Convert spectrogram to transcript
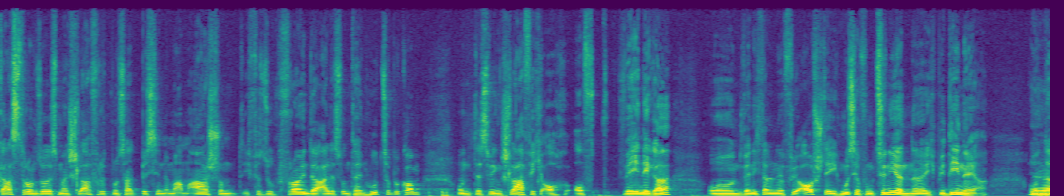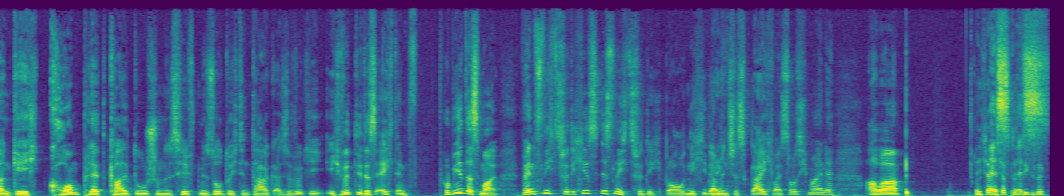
Gastro und so ist mein Schlafrhythmus halt ein bisschen immer am Arsch und ich versuche Freunde, alles unter den Hut zu bekommen und deswegen schlafe ich auch oft weniger Und wenn ich dann in der Früh aufstehe, ich muss ja funktionieren, ne? ich bediene ja. Und ja. dann gehe ich komplett kalt duschen und es hilft mir so durch den Tag. Also wirklich, ich würde dir das echt empfehlen. Probier das mal. Wenn es nichts für dich ist, ist nichts für dich, Bro. Nicht jeder echt? Mensch ist gleich, weißt du, was ich meine? Aber ich habe hab das, wie gesagt,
